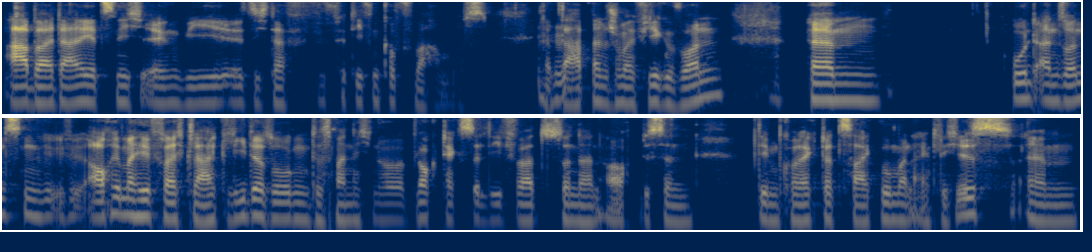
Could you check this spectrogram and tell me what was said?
aber da jetzt nicht irgendwie sich da für tiefen Kopf machen muss. Ich glaube, mhm. da hat man schon mal viel gewonnen. Ähm, und ansonsten auch immer hilfreich, klar, Gliederung, dass man nicht nur Blocktexte liefert, sondern auch ein bisschen dem Korrektor zeigt, wo man eigentlich ist. Ähm,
